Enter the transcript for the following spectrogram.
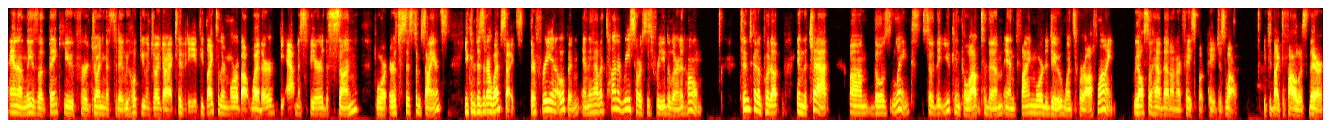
Anna and Lisa, thank you for joining us today. We hope you enjoyed our activity. If you'd like to learn more about weather, the atmosphere, the sun, or Earth system science, you can visit our websites. They're free and open, and they have a ton of resources for you to learn at home. Tim's going to put up in the chat um, those links so that you can go out to them and find more to do once we're offline. We also have that on our Facebook page as well. If you'd like to follow us there,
